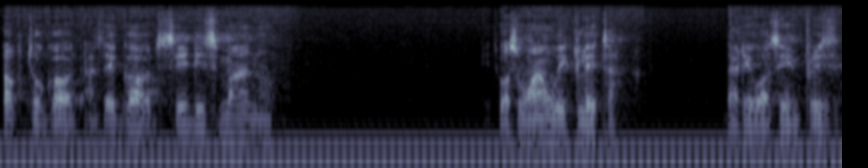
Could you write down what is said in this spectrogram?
talked to God and said, God, see this man. Oh. It was one week later that he was in prison.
